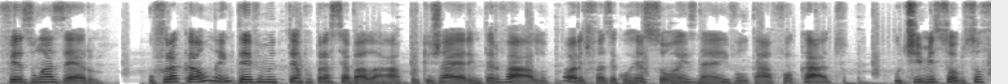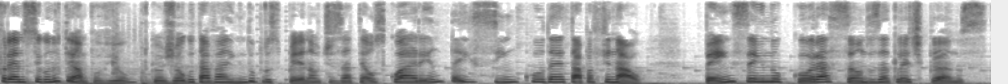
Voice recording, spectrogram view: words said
fez 1 a 0. O furacão nem teve muito tempo para se abalar, porque já era intervalo, hora de fazer correções, né, e voltar focado. O time soube sofrer no segundo tempo, viu? Porque o jogo estava indo para os pênaltis até os 45 da etapa final. Pensem no coração dos atleticanos.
